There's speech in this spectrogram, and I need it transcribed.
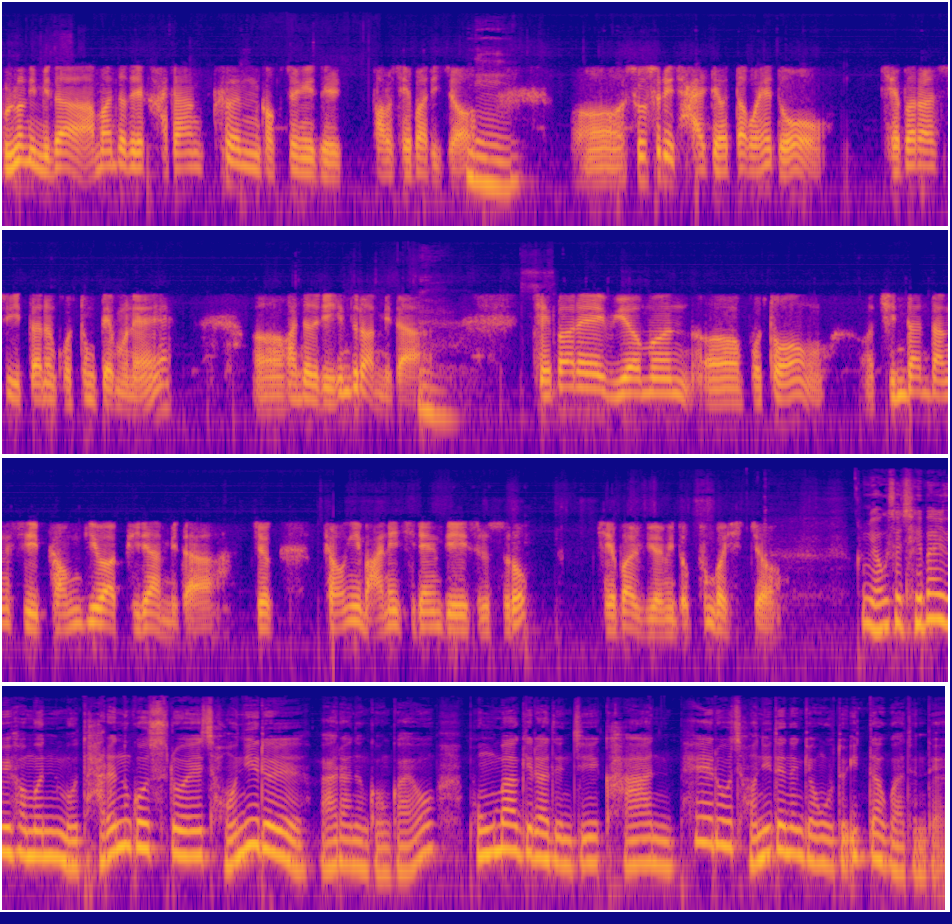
물론입니다. 암 환자들의 가장 큰 걱정이 될 바로 재발이죠. 네. 어, 수술이 잘 되었다고 해도 재발할 수 있다는 고통 때문에 어, 환자들이 힘들어합니다. 음. 재발의 위험은 어, 보통 진단 당시 병기와 비례합니다. 즉 병이 많이 진행돼 있을수록 재발 위험이 높은 것이죠. 그럼 여기서 재발 위험은 뭐 다른 곳으로의 전이를 말하는 건가요? 복막이라든지 간, 폐로 전이되는 경우도 있다고 하던데요.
